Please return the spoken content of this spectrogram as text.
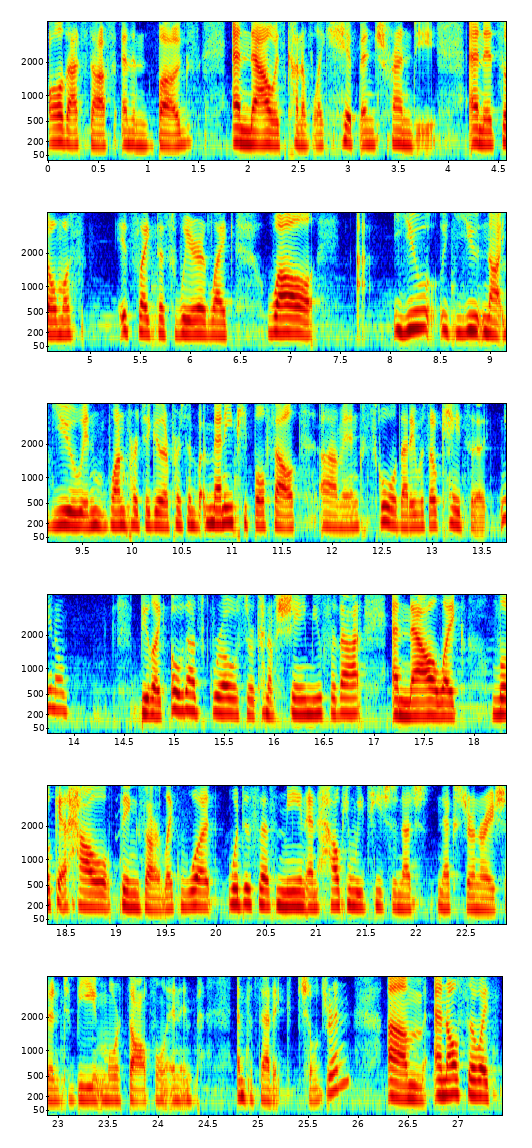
all that stuff, and then bugs. And now is kind of like hip and trendy. And it's almost, it's like this weird, like, well, you you not you in one particular person but many people felt um, in school that it was okay to you know be like, oh, that's gross, or kind of shame you for that. And now, like, look at how things are. Like, what what does this mean, and how can we teach the next next generation to be more thoughtful and emp- empathetic children? Um, and also, I th-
